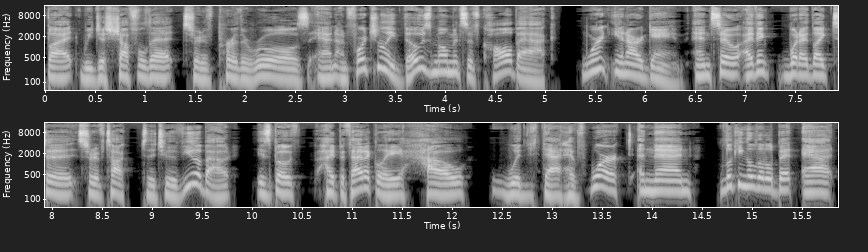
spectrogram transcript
but we just shuffled it sort of per the rules. And unfortunately, those moments of callback weren't in our game. And so I think what I'd like to sort of talk to the two of you about is both hypothetically, how would that have worked? And then looking a little bit at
